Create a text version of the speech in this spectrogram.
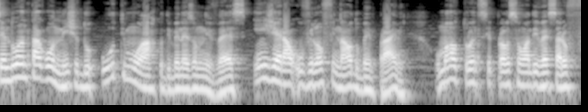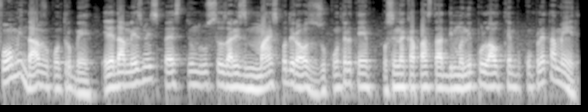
Sendo o antagonista do último arco de Benes Omniverse e em geral o vilão final do Ben Prime, o Maltruante se prova ser um adversário formidável contra o Ben. Ele é da mesma espécie de um dos seus ares mais poderosos, o Contratempo, possuindo a capacidade de manipular o tempo completamente,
